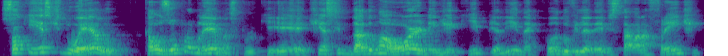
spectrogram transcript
Só que este duelo causou problemas, porque tinha sido dada uma ordem de equipe ali, né, quando o Villeneuve estava na frente,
